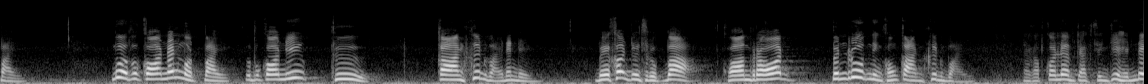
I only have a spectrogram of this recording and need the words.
ไป เมื่ออุปกรณ์นั้นหมดไป อุปกรณ์นี้คือการเคลื่อนไหวนั่นเอง เบคอนจึงสรุปว่าความร้อนเป็นรูปหนึ่งของการเคลื่อนไหวนะครับก็เริ่มจากสิ่งที่เห็นได้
